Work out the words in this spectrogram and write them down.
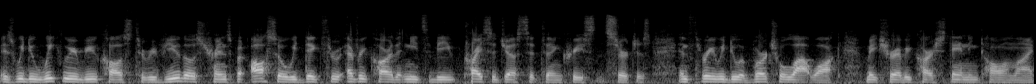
is we do weekly review calls to review those trends, but also we dig through every car that needs to be price adjusted to increase the searches. And three, we do a virtual lot walk, make sure every car is standing tall in line,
